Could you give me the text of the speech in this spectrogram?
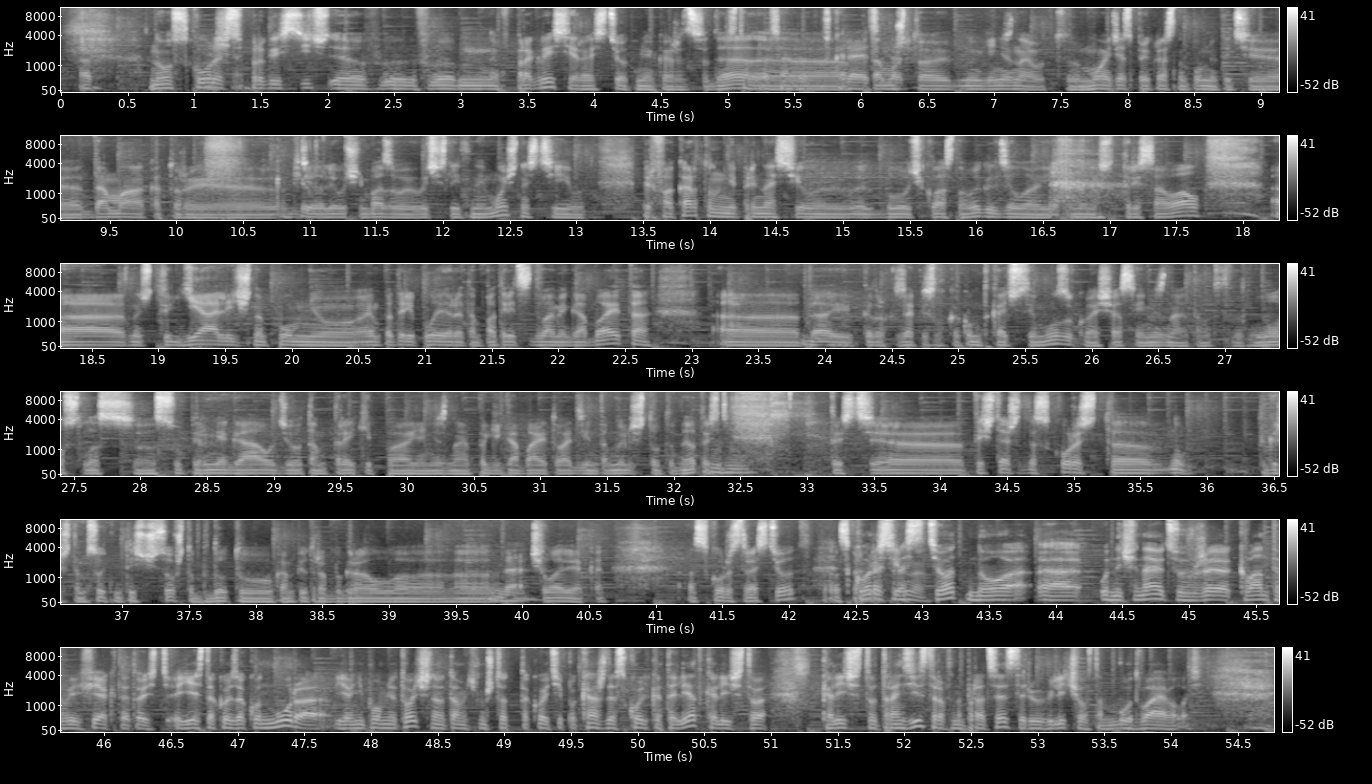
Но скорость прогресси... Э, в, прогрессии растет, мне кажется, да? 100% ускоряется. Потому даже. что, ну, я не знаю, вот мой отец прекрасно помнит эти дома, которые Компьютер. делали очень базовые вычислительные мощности. И вот перфокарт он мне приносил, было очень классно выглядело, я на них что-то рисовал. А, значит, я лично помню MP3-плееры эм там по 32 мегабайта, а, да, и которых записывал в каком-то качестве музыку, а сейчас, я не знаю, там lossless, супер-мега-аудио, там треки по, я не знаю, по гигабайту один там или что-то, да, то есть, mm-hmm. то есть э, ты считаешь, это скорость, э, ну, ты говоришь, там сотни тысяч часов, чтобы доту компьютер обыграл э, да. человека. Скорость растет. Скорость растет, но э, начинаются уже квантовые эффекты. То есть есть такой закон Мура, я не помню точно, но там что-то такое, типа, каждое сколько-то лет количество, количество транзисторов на процессоре увеличивалось, там, удваивалось.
